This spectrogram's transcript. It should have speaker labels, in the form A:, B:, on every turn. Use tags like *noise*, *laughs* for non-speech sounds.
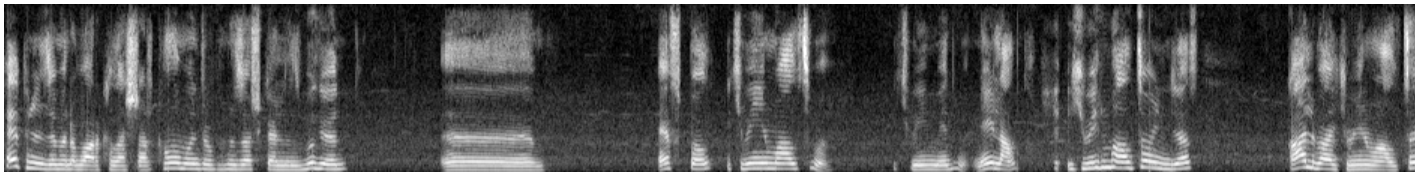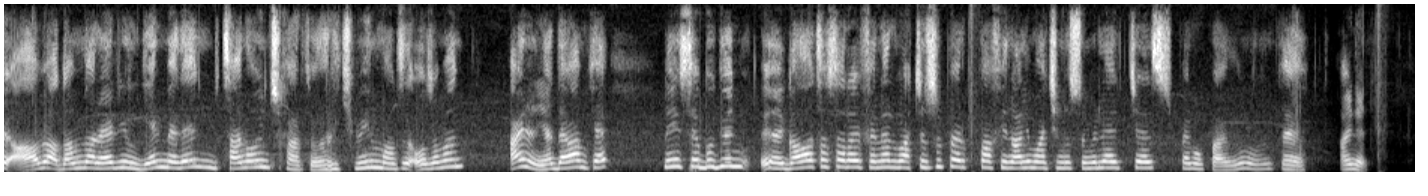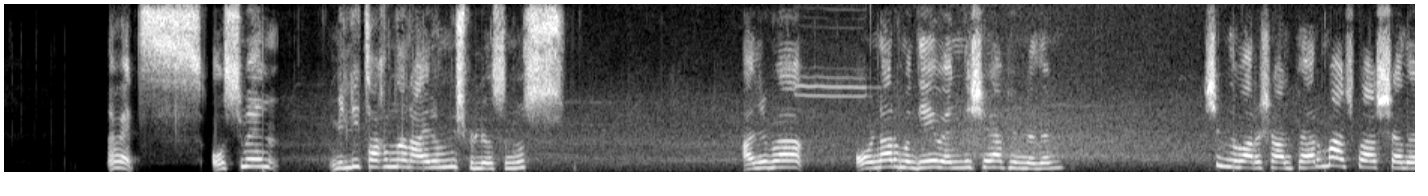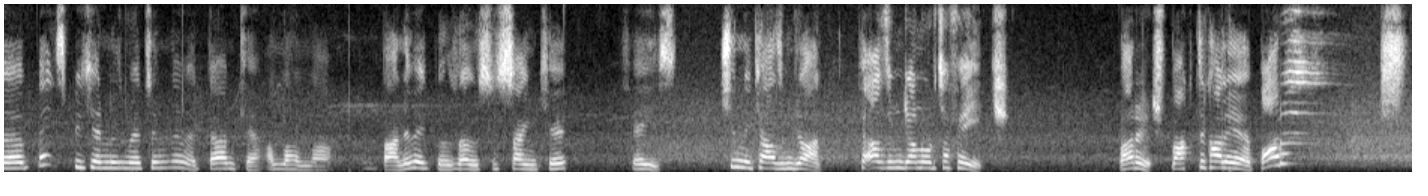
A: Hepinize merhaba arkadaşlar. Kanalıma hepiniz hoş geldiniz. Bugün eee F-Ball 2026 mı? 2027 mi? Ne lan? *laughs* 2026 oynayacağız. Galiba 2026. Abi adamlar her yıl gelmeden bir tane oyun çıkartıyorlar. 2026. O zaman aynen ya devam ki. Neyse bugün e, Galatasaray Fenerbahçe Süper Kupa finali maçını simüle edeceğiz. Süper Kupa değil mi? He, aynen. Evet. Osimhen milli takımdan ayrılmış biliyorsunuz. Acaba oynar mı diye ben de şey yapayım dedim. Şimdi Barış Alper maç başladı. Ben spikeriniz Metin. Evet devam ki. Allah Allah. Daha ne bekliyorsunuz abi siz sanki şeyiz. Şimdi Kazımcan. Kazımcan orta fake. Barış baktı kaleye. Barış.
